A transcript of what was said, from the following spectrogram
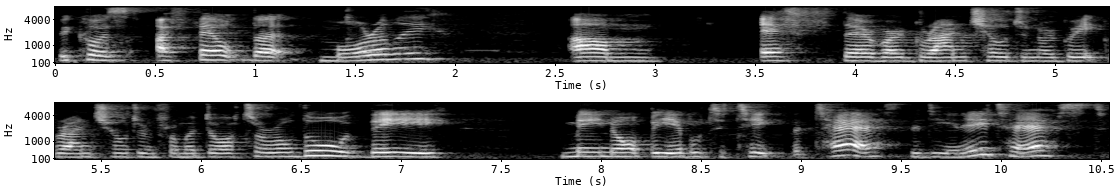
because I felt that morally, um, if there were grandchildren or great grandchildren from a daughter, although they may not be able to take the test, the DNA test,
